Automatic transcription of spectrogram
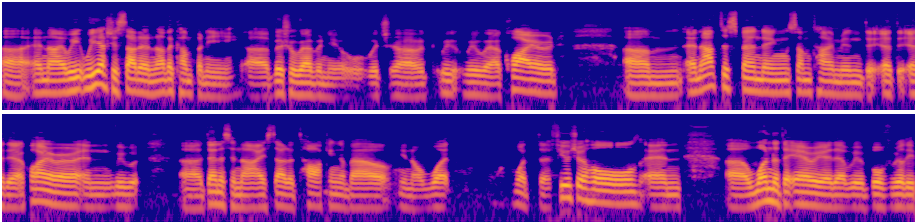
uh, and I we, we actually started another company, uh, Visual Revenue, which uh, we, we were acquired. Um, and after spending some time in the, at, the, at the acquirer, and we uh, Dennis and I started talking about you know what what the future holds, and uh, one of the area that we were both really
